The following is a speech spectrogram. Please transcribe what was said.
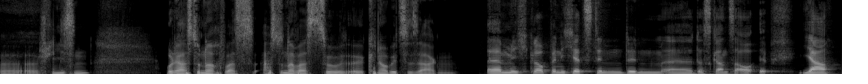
Äh, ab, äh. Oder hast du noch was, hast du noch was zu äh, Kenobi zu sagen? Ähm, ich glaube, wenn ich jetzt den, den, äh, das Ganze auch, äh, ja,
